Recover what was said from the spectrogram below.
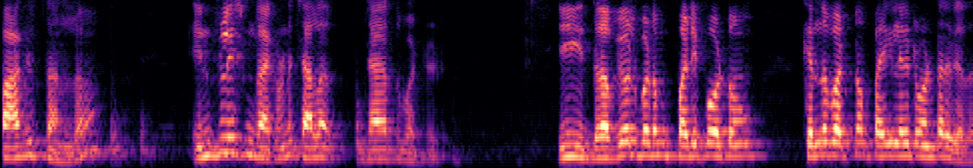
పాకిస్తాన్లో ఇన్ఫ్లేషన్ రాకుండా చాలా జాగ్రత్త పడ్డాడు. ఈ ద్రవ్యోల్బణం పడిపోవటం కింద పడటం పైకి లేవటం అంటారు కదా.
